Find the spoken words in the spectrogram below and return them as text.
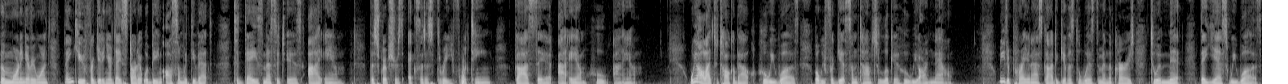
Good morning, everyone. Thank you for getting your day started with being awesome with Yvette. Today's message is I am. The scriptures Exodus 3:14. God said, "I am who I am." We all like to talk about who we was, but we forget sometimes to look at who we are now. We need to pray and ask God to give us the wisdom and the courage to admit that yes, we was,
